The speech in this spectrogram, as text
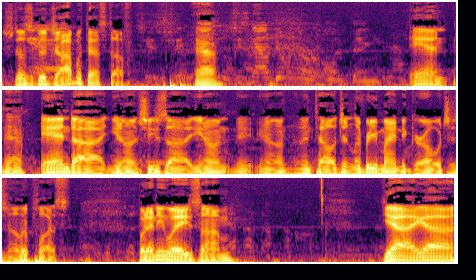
she does a good job with that stuff. yeah, She's now doing her own thing. And yeah. and uh, you know, and she's uh, you know, you know, an intelligent, liberty-minded girl, which is another plus. But anyways, um, yeah, I uh,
